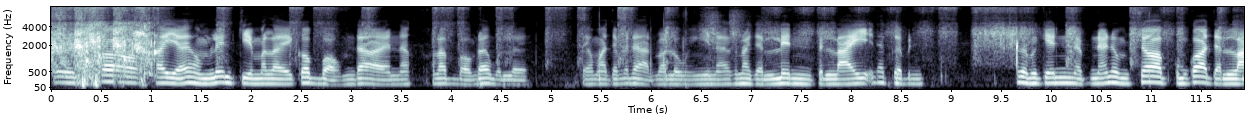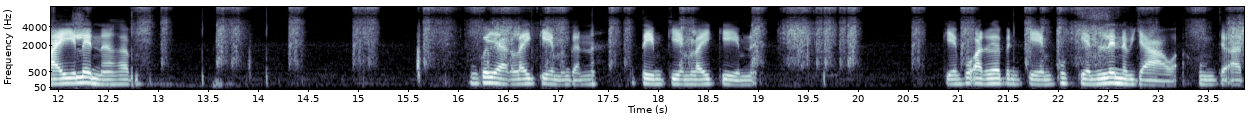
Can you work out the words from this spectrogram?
เออก็ใครอยากให้ผมเล่นเกมอะไรก็บอกผมได้นะครับบอกได้หมดเลย แต่ผมอาจจะไม่ได้อัดมาลงอย่างนี้นะ ก็น่าจะเล่นเป็นไลท์ถ้าเกิดเป็น ถ้าเกิดเป็นเกมแบบนั้นผมชอบผมก็อาจจะไลท์เล่นนะครับ ผมก็อยากไลท์เกมเหมือนกันนะสตรีมเกมไลท์เกมเนี่ยเกมพวกอาจจะเป็นเกมพวกเกมเล่นยาวๆอะผมจะอัด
